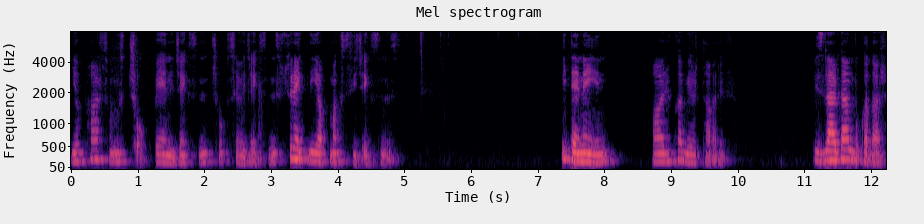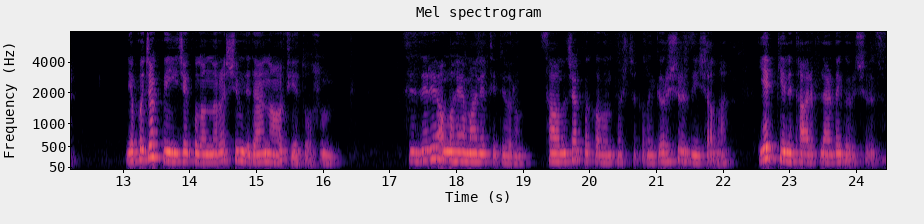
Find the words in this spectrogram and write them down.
yaparsanız çok beğeneceksiniz, çok seveceksiniz. Sürekli yapmak isteyeceksiniz. Bir deneyin. Harika bir tarif. Bizlerden bu kadar. Yapacak ve yiyecek olanlara şimdiden afiyet olsun. Sizleri Allah'a emanet ediyorum. Sağlıcakla kalın, hoşça kalın. Görüşürüz inşallah. Yepyeni tariflerde görüşürüz.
